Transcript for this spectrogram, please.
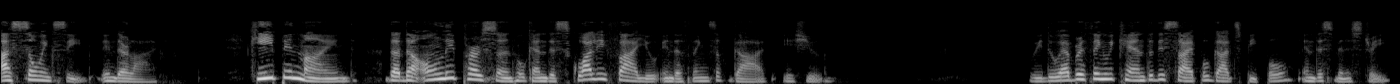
as sowing seed in their life, keep in mind that the only person who can disqualify you in the things of God is you. We do everything we can to disciple God's people in this ministry,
